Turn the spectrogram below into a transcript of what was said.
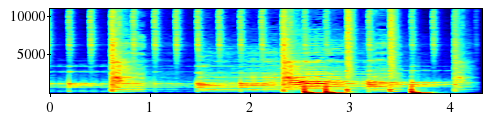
Thank you.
